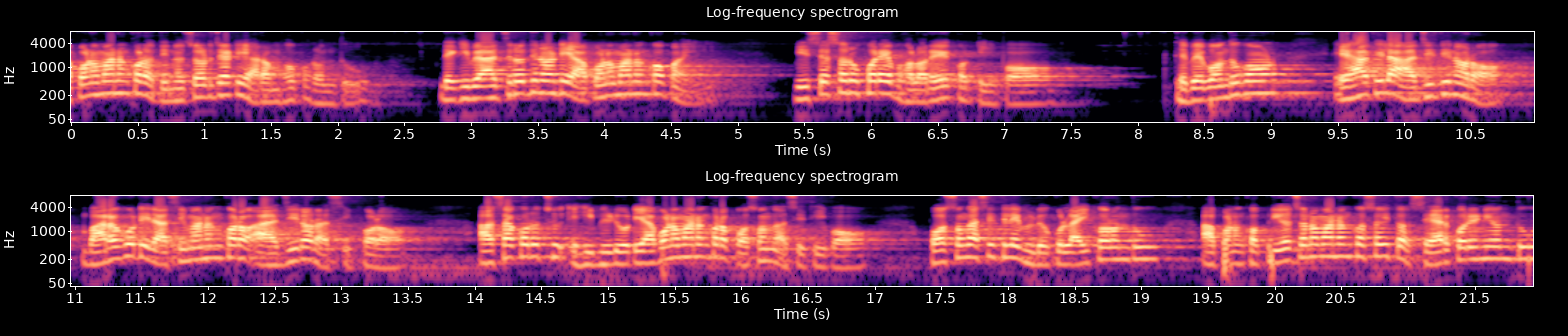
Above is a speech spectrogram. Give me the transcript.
ଆପଣମାନଙ୍କର ଦିନଚର୍ଯ୍ୟାଟି ଆରମ୍ଭ କରନ୍ତୁ। ଦେଖିବେ ଆଜିର ଦିନଟି ଆପଣମାନଙ୍କ ପାଇଁ ବିଶେଷ ରୂପରେ ଭଲରେ କଟିବ। ତେବେ ବନ୍ଧୁଗଣ ଏହା ଥିଲା ଆଜି ଦିନର ବାରଗୋଟି ରାଶିମାନଙ୍କର ଆଜିର ରାଶିଫଳ। ଆଶା କରୁଛୁ ଏହି ଭିଡ଼ିଓଟି ଆପଣମାନଙ୍କର ପସନ୍ଦ ଆସିଥିବ। ପସନ୍ଦ ଆସିଥିଲେ ଭିଡ଼ିଓକୁ ଲାଇକ୍ କରନ୍ତୁ ଆପଣଙ୍କ ପ୍ରିୟଜନମାନଙ୍କ ସହିତ ସେୟାର କରିନିଅନ୍ତୁ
